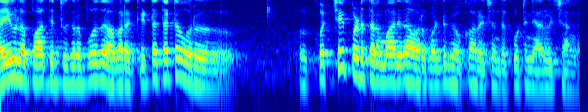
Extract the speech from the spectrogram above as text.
லைவ்ல பார்த்துட்டு இருக்கிற போது அவரை கிட்டத்தட்ட ஒரு ஒரு கொச்சைப்படுத்துற மாதிரி தான் அவரை கொண்டு போய் உட்கார வச்சு அந்த கூட்டணி அறிவிச்சாங்க.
